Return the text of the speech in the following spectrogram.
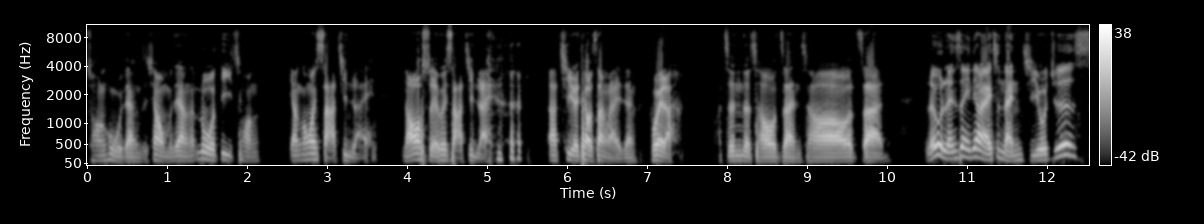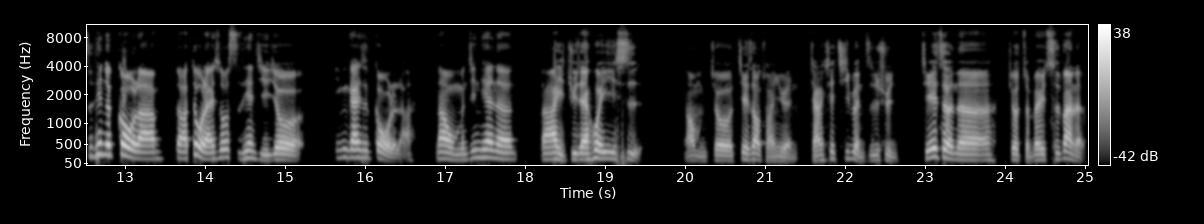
窗户这样子，像我们这样落地窗，阳光会洒进来。然后水会洒进来，啊，企鹅跳上来这样不会啦。真的超赞超赞！如果人生一定要来一次南极，我觉得十天就够了，对吧？对我来说，十天其实就应该是够了啦。那我们今天呢，大家一起聚在会议室，然后我们就介绍船员，讲一些基本资讯，接着呢就准备去吃饭了。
